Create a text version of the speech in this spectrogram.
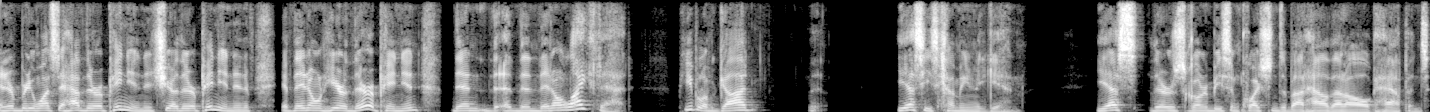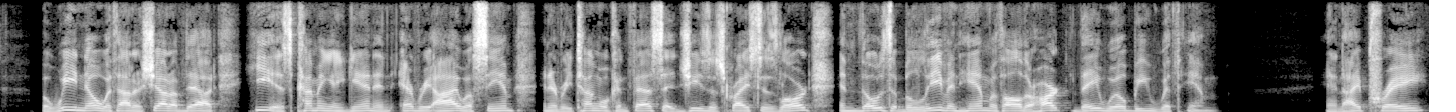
and everybody wants to have their opinion and share their opinion. And if, if they don't hear their opinion, then, then they don't like that. People of God, yes, he's coming again. Yes, there's going to be some questions about how that all happens. But we know without a shadow of doubt, he is coming again, and every eye will see him, and every tongue will confess that Jesus Christ is Lord. And those that believe in him with all their heart, they will be with him. And I pray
